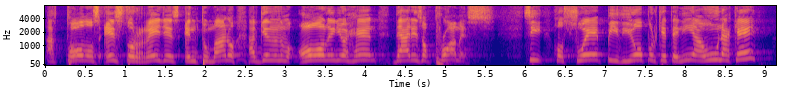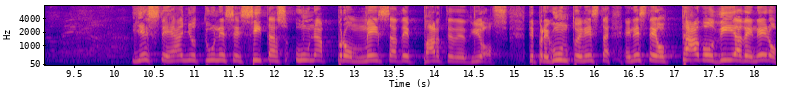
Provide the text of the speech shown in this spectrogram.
a todos estos reyes en tu mano. I've given them all in your hand. That is a promise. Si Josué pidió porque tenía una que y este año tú necesitas una promesa de parte de Dios. Te pregunto en, esta, en este octavo día de enero,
